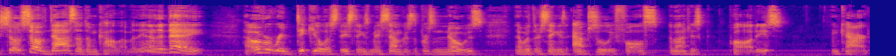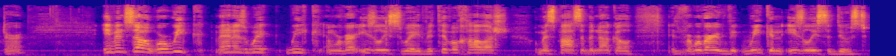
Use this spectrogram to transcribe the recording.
So, so of das adam kala. But at the end of the day, however ridiculous these things may sound, because the person knows that what they're saying is absolutely false about his qualities and character. Even so, we're weak. Man is weak, weak, and we're very easily swayed. We're very weak and easily seduced.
